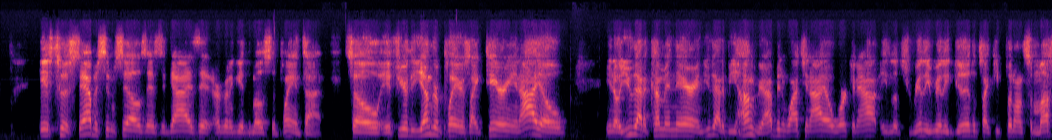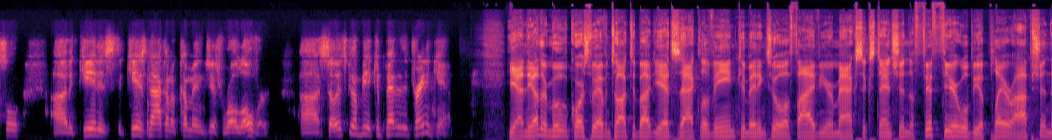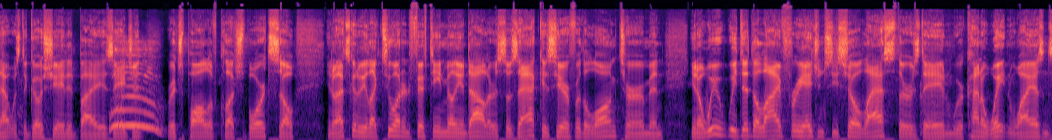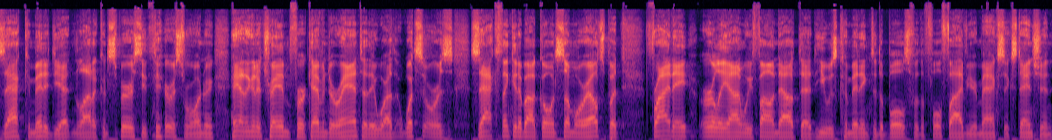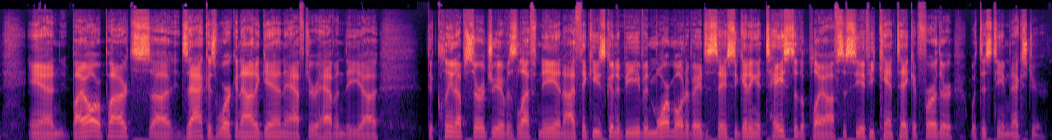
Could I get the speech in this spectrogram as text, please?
is to establish themselves as the guys that are going to get the most of the playing time. So if you're the younger players like Terry and Ayo, you know, you got to come in there and you got to be hungry. I've been watching Ayo working out. He looks really, really good. Looks like he put on some muscle. Uh, the kid is the kid's not going to come in and just roll over. Uh, so it's going to be a competitive training camp. Yeah, and the other move, of course, we haven't talked about yet Zach LaVine committing to a five year max extension. The fifth year will be a player option. That was negotiated by his Woo! agent, Rich Paul of Klutch Sports. So, you know, that's going to be like $215 million. So, Zach is here for the long term. And, you know, we, we did the live free agency show last Thursday, and we are kind of waiting. Why hasn't Zach committed yet? And a lot of conspiracy theorists were wondering, hey, are they going to trade him for Kevin Durant? Are they, what's, or is Zach thinking about going somewhere else? But Friday, early on, we found out out that he was committing to the Bulls for the full five year max extension. And by all reports, uh, Zach is working out again after having the. Uh, the cleanup surgery of his left knee, and I think he's going to be even more motivated to say, so getting a taste of the playoffs to see if he can't take it further with this team next year.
